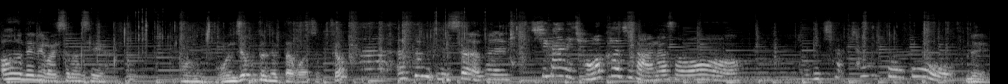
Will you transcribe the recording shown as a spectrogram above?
어, 네네, 말씀하세요. 어, 언제부터 됐다고 하셨죠? 아, 좀 됐어요. 근데 시간이 정확하지가 않아서 여기 차, 창고고 네.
